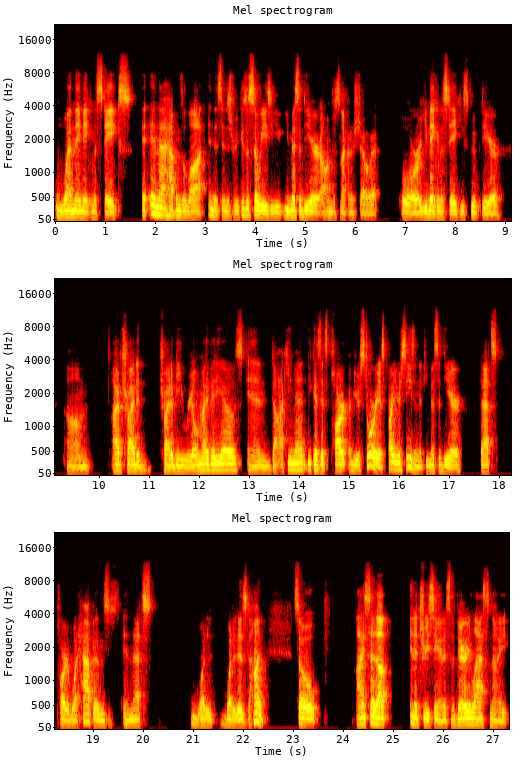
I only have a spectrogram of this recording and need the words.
when they make mistakes and that happens a lot in this industry because it's so easy. You, miss a deer oh i'm just not going to show it. Or you make a mistake you spook deer. Um, i've tried to try to be real in my videos and document because it's part of your story. It's part of your season. If you miss a deer that's part of what happens and that's what it what it is to hunt. So i set up in a tree stand. It's the very last night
